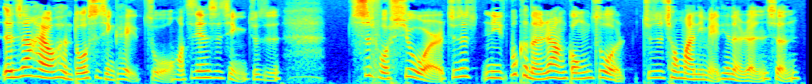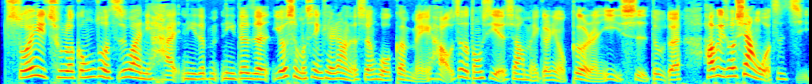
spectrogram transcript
人生还有很多事情可以做哈。这件事情就是是否 sure，就是你不可能让工作。就是充满你每天的人生，所以除了工作之外，你还你的你的人有什么事情可以让你的生活更美好？这个东西也是要每个人有个人意识，对不对？好比说像我自己，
